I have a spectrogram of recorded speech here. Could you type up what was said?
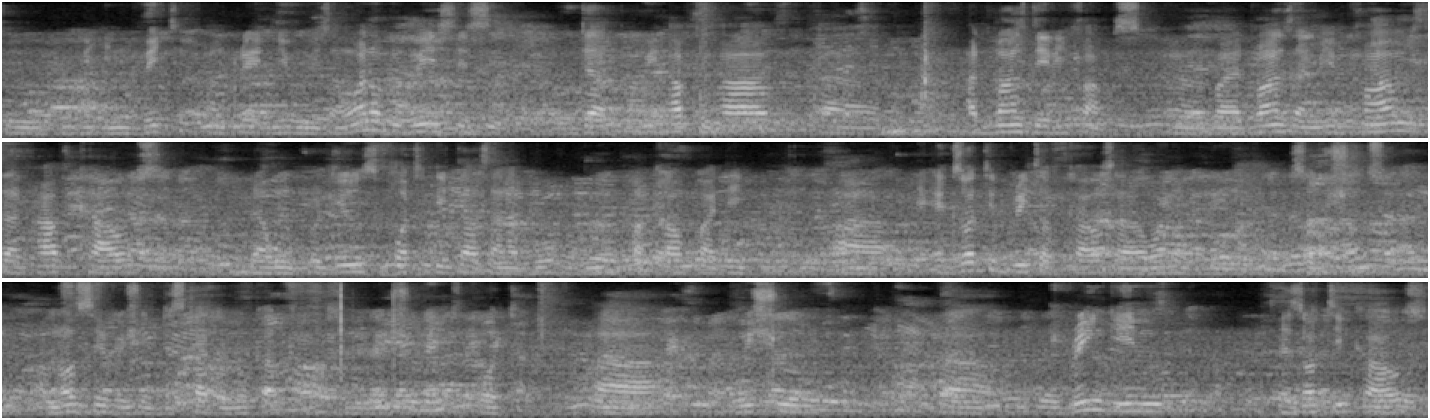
to be innovative and create new ways. And one of the ways is that we have to have uh, advanced dairy farms. Uh, by advanced, I mean farms that have cows that will produce 40 liters and above of milk per cow per day. Uh, the exotic breeds of cows are one of the solutions. I'm not saying we should discard the local cows, we shouldn't, but uh, we should uh, bring in exotic cows,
